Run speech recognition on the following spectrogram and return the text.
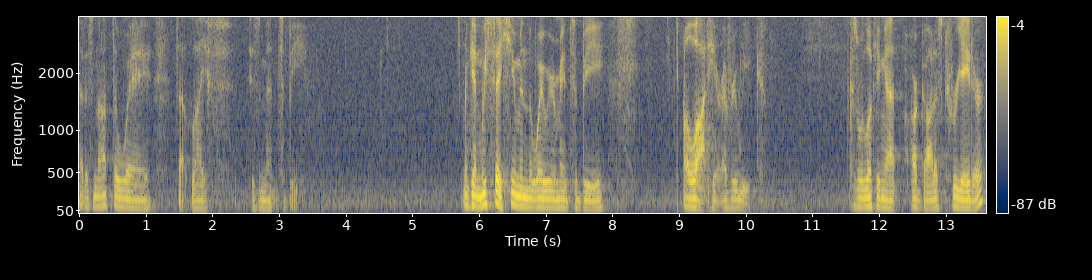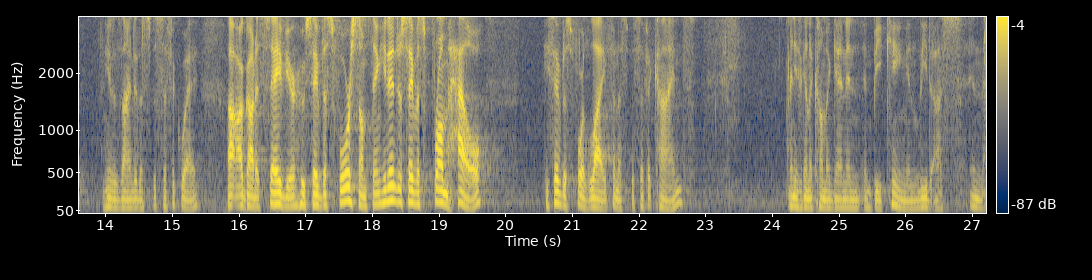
That is not the way that life is meant to be. Again, we say human the way we were made to be a lot here every week because we're looking at our God as creator, and He designed it a specific way. Uh, our God as Savior, who saved us for something. He didn't just save us from hell, He saved us for life in a specific kind. And He's going to come again and, and be King and lead us in that.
